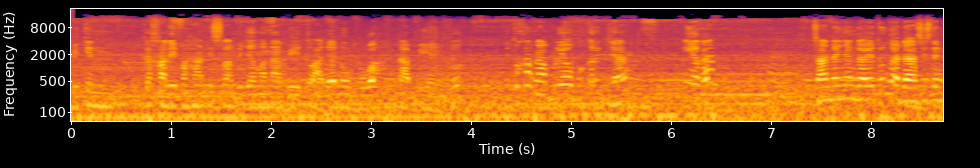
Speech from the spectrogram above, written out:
Bikin kekhalifahan Islam di zaman Nabi itu ada nubuah Nabi itu itu karena beliau bekerja iya kan? Seandainya nggak itu nggak ada sistem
